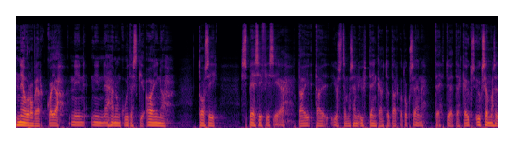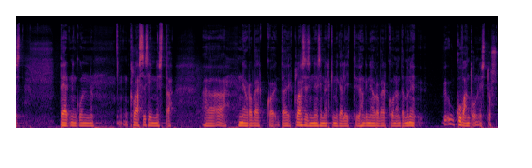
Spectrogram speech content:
neuroverkkoja, niin, niin nehän on kuitenkin aina tosi spesifisiä tai, tai just semmoisen yhteenkäyttötarkoitukseen tehtyä. Et ehkä yksi, yksi semmoisesta per, niin kuin klassisimmista ää, neuroverkkoja, tai klassisin esimerkki, mikä liittyy johonkin neuroverkkoon, on tämmöinen kuvan tunnistus.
